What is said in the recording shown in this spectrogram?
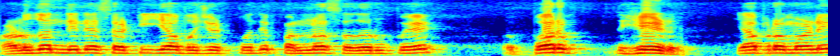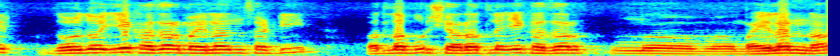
अनुदान देण्यासाठी या बजेटमध्ये पन्नास हजार रुपये पर हेड याप्रमाणे जवळजवळ एक हजार महिलांसाठी बदलापूर शहरातल्या एक हजार महिलांना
